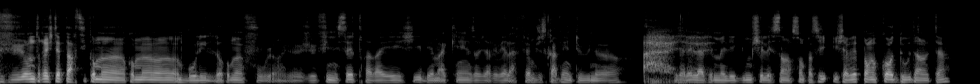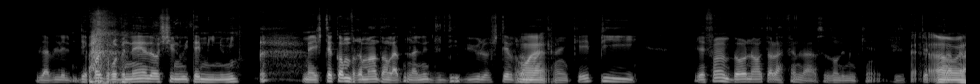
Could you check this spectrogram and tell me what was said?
Je- On dirait que j'étais parti comme un, comme un bolide, là, comme un fou. Là. Je, je finissais de travailler chez IBM à 15h, j'arrivais à la ferme jusqu'à 21h. Aïe. J'allais laver mes légumes chez les Sansons parce que j'avais pas encore d'eau dans le temps. Il avait les- Des fois, je revenais, là, chez nous, il était minuit. Mais j'étais comme vraiment dans la- l'année du début, là. J'étais vraiment Ouais. craqué. Puis, j'ai fait un burn-out à la fin de la saison 2015. J'étais plus Ah ouais.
